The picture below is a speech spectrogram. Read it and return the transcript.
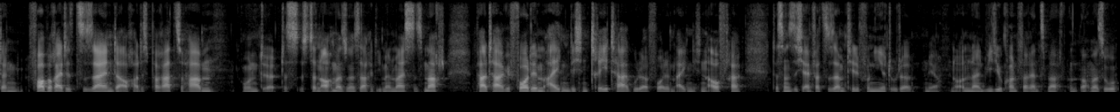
dann vorbereitet zu sein, da auch alles parat zu haben. Und äh, das ist dann auch immer so eine Sache, die man meistens macht, ein paar Tage vor dem eigentlichen Drehtag oder vor dem eigentlichen Auftrag, dass man sich einfach zusammen telefoniert oder ja, eine Online-Videokonferenz macht und nochmal so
